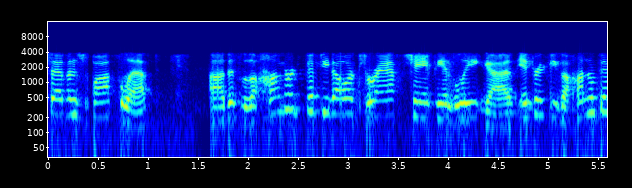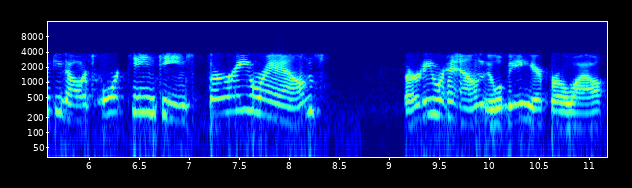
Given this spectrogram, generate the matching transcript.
seven spots left. Uh, this is a $150 draft champions league, guys. Entry fees $150, 14 teams, 30 rounds. 30 rounds. We'll be here for a while.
